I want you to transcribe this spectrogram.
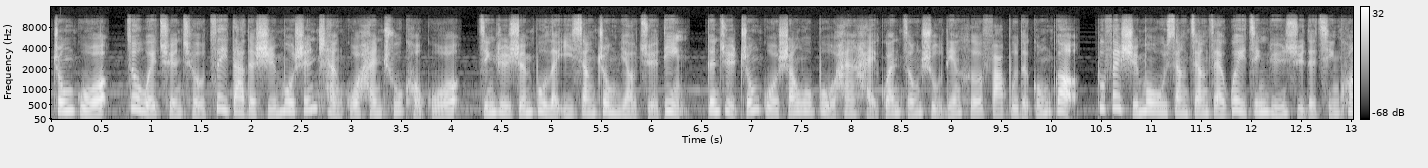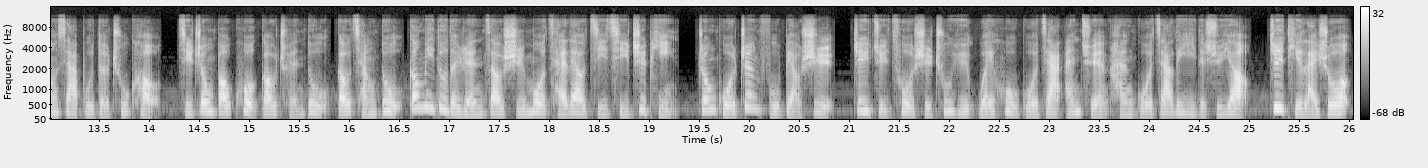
中国作为全球最大的石墨生产国和出口国，今日宣布了一项重要决定。根据中国商务部和海关总署联合发布的公告，部分石墨物项将在未经允许的情况下不得出口，其中包括高纯度、高强度、高密度的人造石墨材料及其制品。中国政府表示，这一举措是出于维护国家安全和国家利益的需要。具体来说，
